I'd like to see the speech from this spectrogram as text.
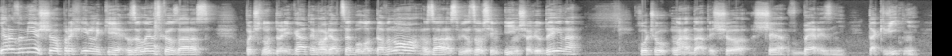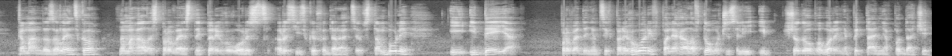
Я розумію, що прихильники Зеленського зараз почнуть дорікати, мовляв, це було давно, зараз він зовсім інша людина. Хочу нагадати, що ще в березні та квітні команда Зеленського намагалась провести переговори з Російською Федерацією в Стамбулі, і ідея проведення цих переговорів полягала в тому числі і щодо обговорення питання подачі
